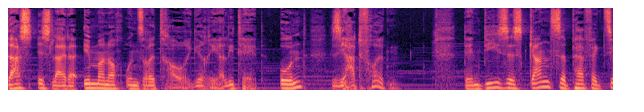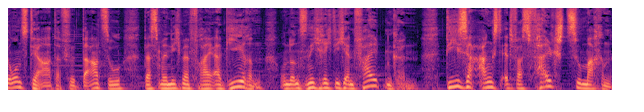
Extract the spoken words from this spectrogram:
Das ist leider immer noch unsere traurige Realität. Und sie hat Folgen. Denn dieses ganze Perfektionstheater führt dazu, dass wir nicht mehr frei agieren und uns nicht richtig entfalten können. Diese Angst, etwas falsch zu machen,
